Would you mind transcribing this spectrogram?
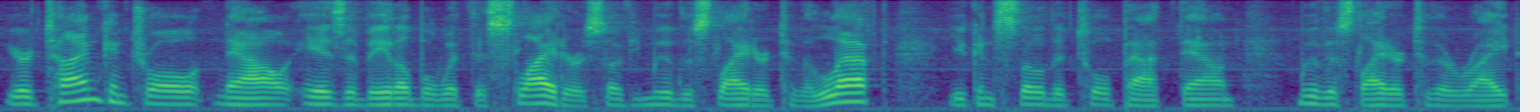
your time control now is available with the slider. So if you move the slider to the left, you can slow the toolpath down. Move the slider to the right,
